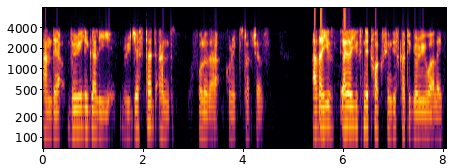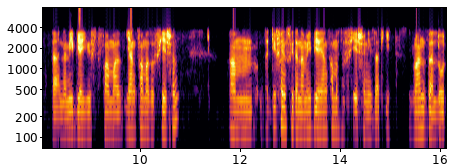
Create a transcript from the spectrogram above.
And they're very legally registered and follow the correct structures. Other youth, other youth networks in this category were like the Namibia Youth Farmers, Young Farmers Association. Um, the difference with the Namibia Young Farmers Association is that it runs a lot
